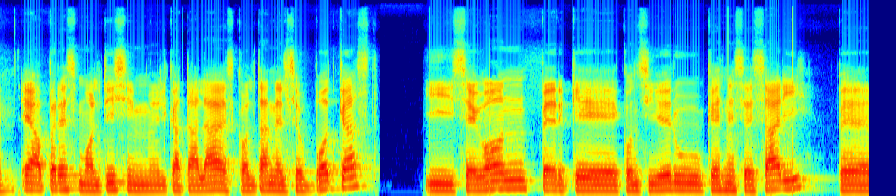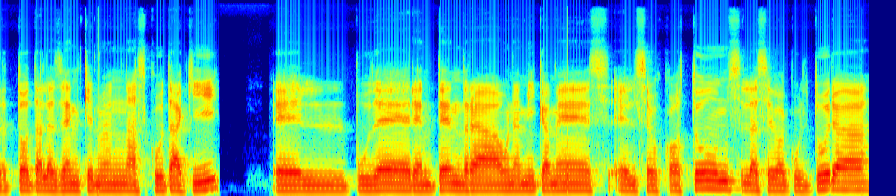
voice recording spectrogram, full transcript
he après moltíssim el català escoltant el seu podcast i segon perquè considero que és necessari per tota la gent que no hem nascut aquí el poder entendre una mica més els seus costums, la seva cultura,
